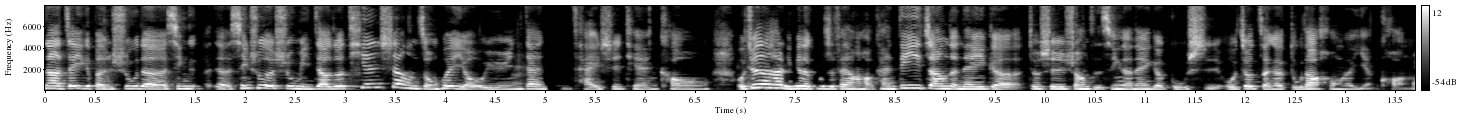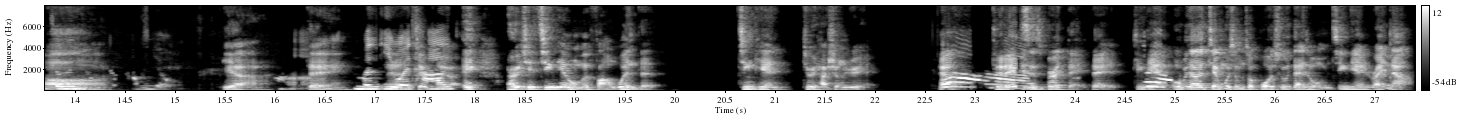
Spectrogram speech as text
那这一个本书的新呃新书的书名叫做《天上总会有云，但你才是天空》。我觉得它里面的故事非常好看。第一章的那一个就是双子星的那一个故事，我就整个读到红了眼眶。哦、就是你的朋友，Yeah，、呃、对，你们以为他哎，而且今天我们访问的今天就是他生日。啊、yeah，Today is his birthday。对，今天、啊、我不晓得节目什么时候播出，但是我们今天 right now，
